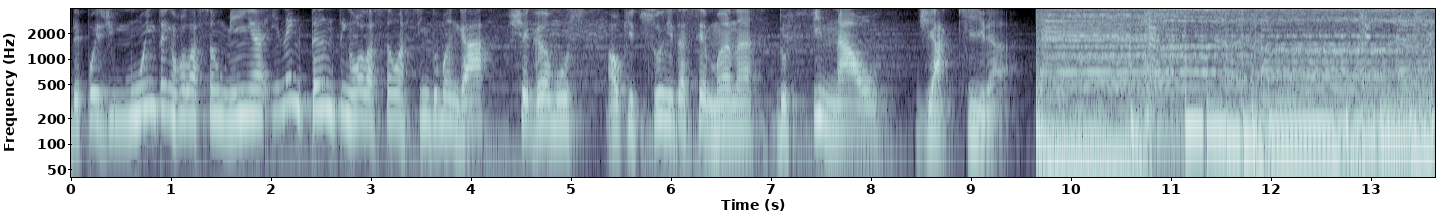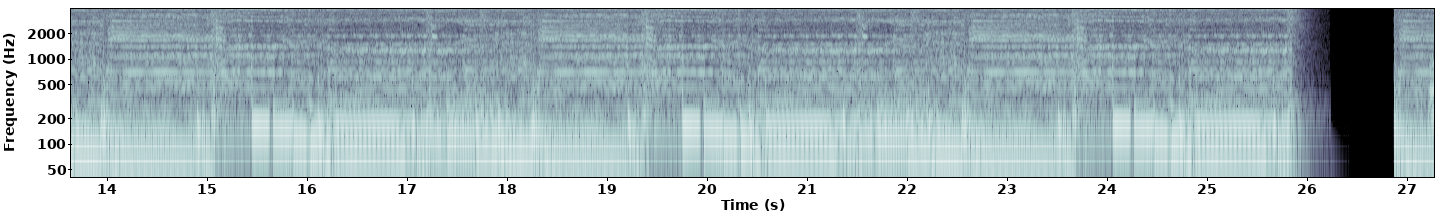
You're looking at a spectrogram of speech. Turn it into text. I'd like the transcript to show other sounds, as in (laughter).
depois de muita enrolação minha e nem tanta enrolação assim do mangá, chegamos ao Kitsune da semana do final de Akira.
